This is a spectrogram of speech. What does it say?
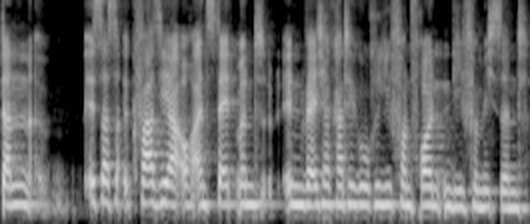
dann ist das quasi ja auch ein Statement, in welcher Kategorie von Freunden die für mich sind.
